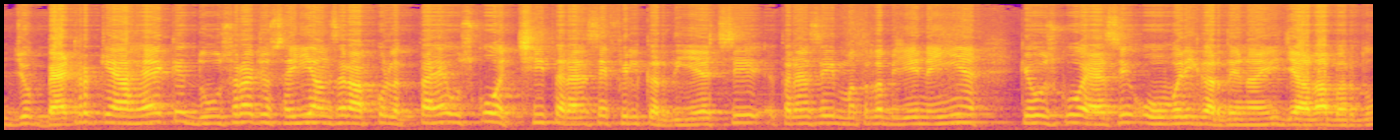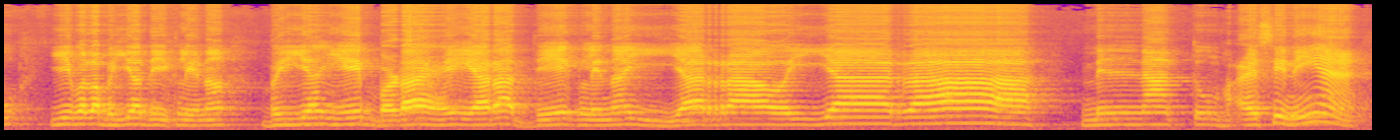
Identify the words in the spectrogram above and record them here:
जो बेटर क्या है कि दूसरा जो सही आंसर आपको लगता है, उसको अच्छी तरह से फिल कर दिए अच्छी तरह से मतलब ये नहीं है कि उसको ऐसे ओवर ही कर देना ही, ज़्यादा भर दू। ये वाला भैया देख लेना। भैया, ये बड़ा है यारा, देख लेना। यारा यारा, मिलना तुम, ऐसे नहीं है।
